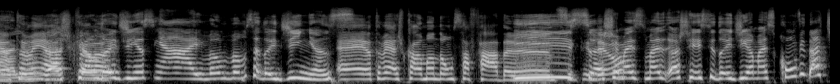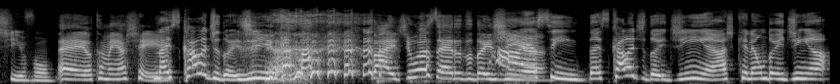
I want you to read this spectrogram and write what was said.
caralho. também eu acho acho que que é um ela- doidinho assim, ai, vamos, vamos ser doidinhas. É, eu também acho que ela mandou um safada antes, Isso, eu entendeu? achei, mais, mais, eu achei esse doidinha mais convidativo. É, eu também achei. Na escala de doidinha. Vai, de 1 a 0 do doidinha. Ah, é assim, na escala de doidinha, acho que ele é um doidinha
